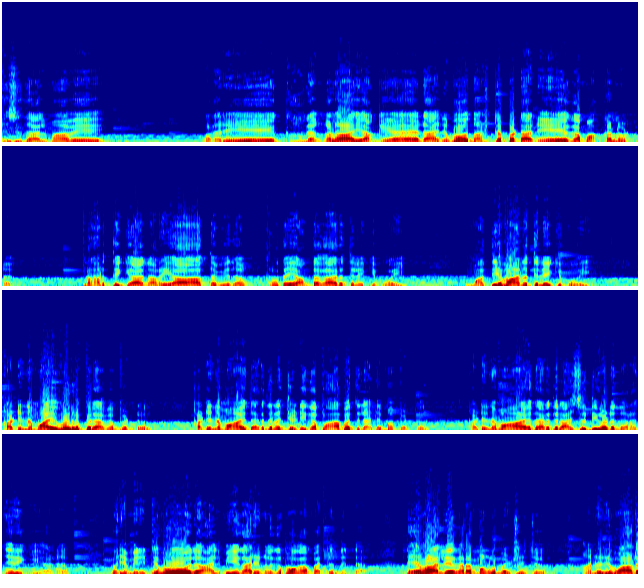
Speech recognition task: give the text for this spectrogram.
പരിശുദ്ധാത്മാവേ വളരെ കാലങ്ങളായി അങ്ങയുടെ അനുഭവം നഷ്ടപ്പെട്ട അനേക മക്കളുണ്ട്. പ്രാർത്ഥിക്കാൻ അറിയാത്ത വിധം ഹൃദയ അന്ധകാരത്തിലേക്ക് പോയി മദ്യപാനത്തിലേക്ക് പോയി കഠിനമായി വെറുപ്പിലാകപ്പെട്ടു കഠിനമായ തരത്തിലുള്ള ജടിക പാപത്തിൽ അടിമപ്പെട്ടു കഠിനമായ തരത്തിൽ അശുദ്ധിയോടെ നിറഞ്ഞിരിക്കുകയാണ്. ഒരു മിനിറ്റ് പോലും ആത്മീയ കാര്യങ്ങൾക്ക് പോകാൻ പറ്റുന്നില്ല. ദേവാലയ കർമ്മങ്ങൾ ഉപേക്ഷിച്ചു. അങ്ങനെ ഒരുപാട്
